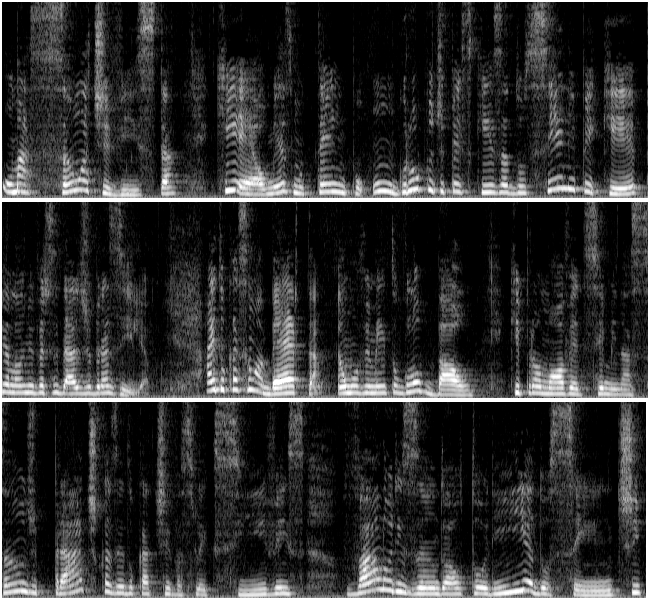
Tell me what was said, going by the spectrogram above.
uma ação ativista que é, ao mesmo tempo, um grupo de pesquisa do CNPq pela Universidade de Brasília. A educação aberta é um movimento global que promove a disseminação de práticas educativas flexíveis, valorizando a autoria docente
